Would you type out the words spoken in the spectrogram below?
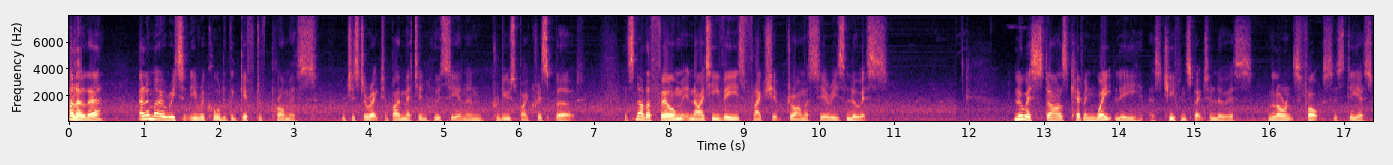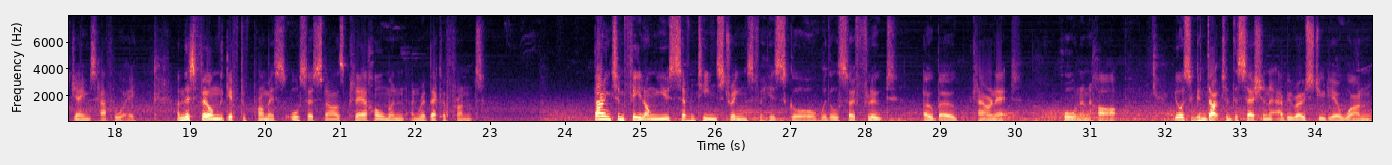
Hello there. LMO recently recorded The Gift of Promise, which is directed by Metin Hüseyin and produced by Chris Burt. It's another film in ITV's flagship drama series Lewis. Lewis stars Kevin Whately as Chief Inspector Lewis and Laurence Fox as DS James Hathaway. And this film, The Gift of Promise, also stars Clare Holman and Rebecca Front. Barrington Pheloung used 17 strings for his score, with also flute, oboe, clarinet, horn and harp. He also conducted the session at Abbey Road Studio 1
